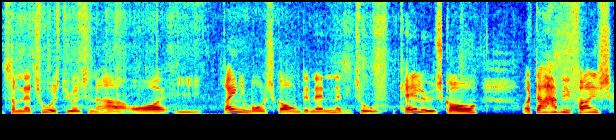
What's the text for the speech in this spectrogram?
som Naturstyrelsen har over i Ringelmoskoven, den anden af de to Kaløskove. Og der har vi faktisk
